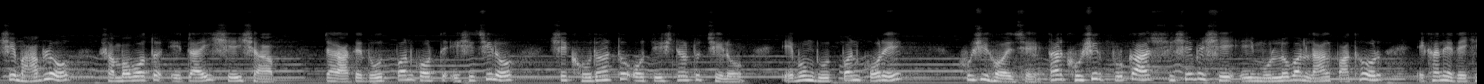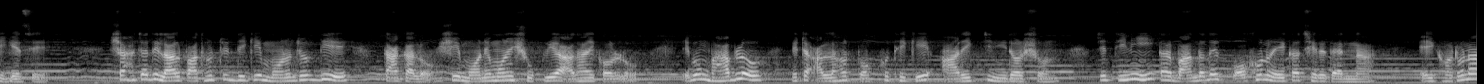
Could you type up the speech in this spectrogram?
সে ভাবল, সম্ভবত এটাই সেই সাপ, যা রাতে দুধ পান করতে এসেছিল সে ক্ষুধার্ত ও তৃষ্ণার্ত ছিল এবং দুধ পান করে খুশি হয়েছে। তার খুশির প্রকাশ হিসেবে সে এই মূল্যবান লাল পাথর এখানে রেখে গেছে। শাহজাদি লাল পাথরটির দিকে মনোযোগ দিয়ে তাকালো। সে মনে মনে শুক্রিয়া আদায় করল এবং ভাবলো, এটা আল্লাহর পক্ষ থেকে আরেকটি নিদর্শন যে তিনি তার বান্দাদের কখনো একা ছেড়ে দেন না। এই ঘটনা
